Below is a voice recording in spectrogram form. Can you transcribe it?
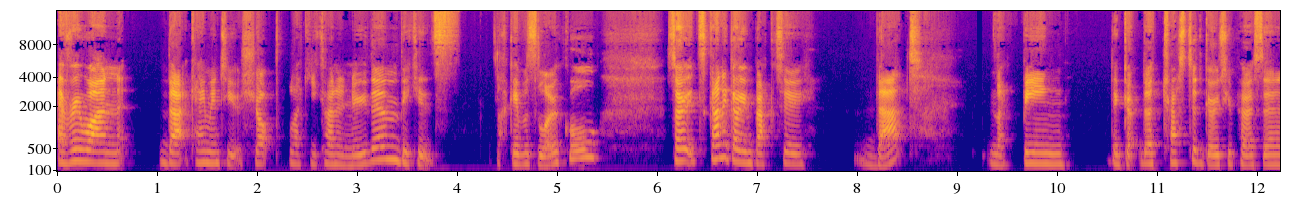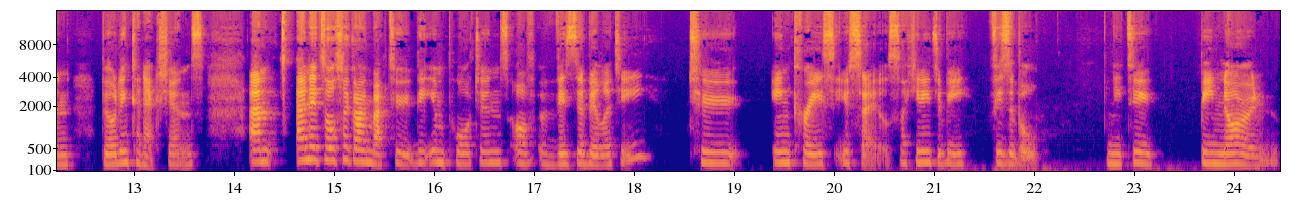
everyone that came into your shop, like, you kind of knew them because, like, it was local. So it's kind of going back to that, like being the, the trusted go to person, building connections. Um, and it's also going back to the importance of visibility to increase your sales. Like you need to be visible, you need to be known.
